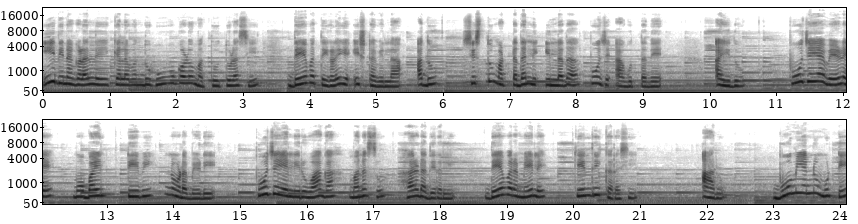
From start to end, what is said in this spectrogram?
ಈ ದಿನಗಳಲ್ಲಿ ಕೆಲವೊಂದು ಹೂವುಗಳು ಮತ್ತು ತುಳಸಿ ದೇವತೆಗಳಿಗೆ ಇಷ್ಟವಿಲ್ಲ. ಅದು ಶಿಸ್ತು ಮಟ್ಟದಲ್ಲಿ ಇಲ್ಲದ ಪೂಜೆ ಆಗುತ್ತದೆ. ಐದು, ಪೂಜೆಯ ವೇಳೆ ಮೊಬೈಲ್, ಟಿವಿ ನೋಡಬೇಡಿ. ಪೂಜೆಯಲ್ಲಿರುವಾಗ ಮನಸ್ಸು ಹರಡದಿರಲಿ, ದೇವರ ಮೇಲೆ ಕೇಂದ್ರೀಕರಿಸಿ. ಆರು, ಭೂಮಿಯನ್ನು ಮುಟ್ಟಿ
